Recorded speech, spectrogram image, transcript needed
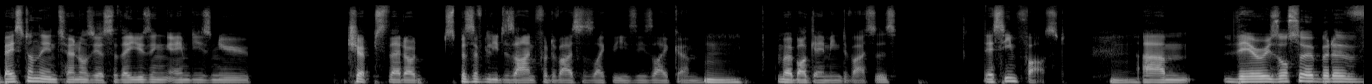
based on the internals here, so they're using AMD's new chips that are specifically designed for devices like these. These like um, Mm, mobile gaming devices. They seem fast. mm, Um, there is also a bit of,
